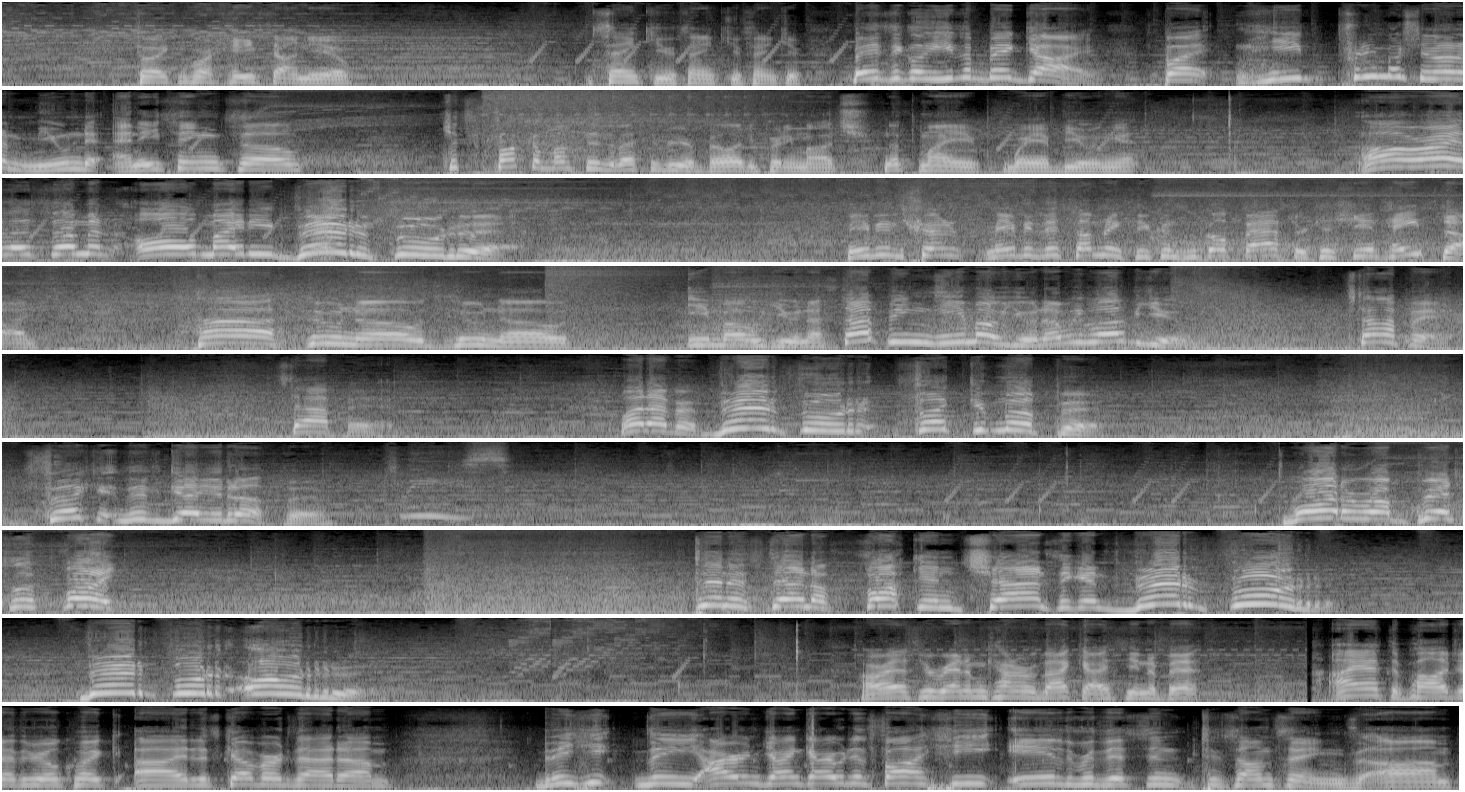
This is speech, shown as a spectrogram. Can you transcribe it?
so I can put haste on you. Thank you, thank you, thank you. Basically, he's a big guy, but he's pretty much not immune to anything, so just fuck him up to the best of your ability, pretty much. That's my way of viewing it. Alright, let's summon Almighty Valefor! Maybe maybe this summoning sequence will go faster because she has haste on. Ah, who knows, who knows. Emo Yuna. Stop being emo Yuna, we love you. Stop it. Stop it. Whatever. Valefor fuck him up? Fuck this guy up. Please. Water up, bitch, let's fight! Didn't stand a fucking chance against Valefor! Valefor or! Alright, that's your random encounter with that guy. See you in a bit. I have to apologize real quick. Uh, I discovered that, um, the, he, the Iron Giant guy we just fought, he is resistant to some things. Um,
